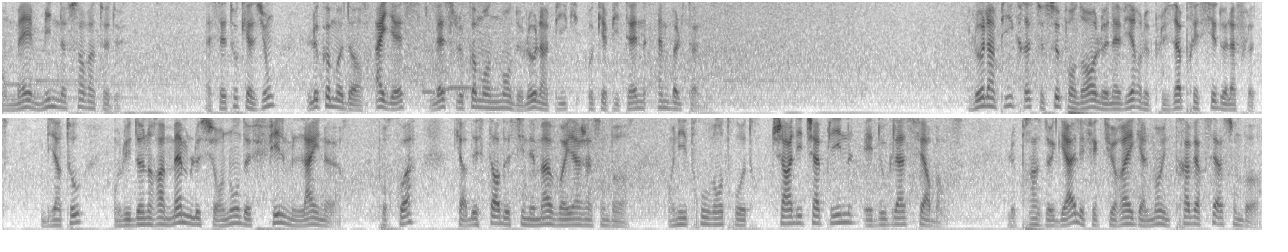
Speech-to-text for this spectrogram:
en mai 1922. À cette occasion, le Commodore IS laisse le commandement de l'Olympique au capitaine Hambleton. L'Olympique reste cependant le navire le plus apprécié de la flotte. Bientôt, on lui donnera même le surnom de Film Liner. Pourquoi Car des stars de cinéma voyagent à son bord. On y trouve entre autres Charlie Chaplin et Douglas Fairbanks. Le prince de Galles effectuera également une traversée à son bord.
